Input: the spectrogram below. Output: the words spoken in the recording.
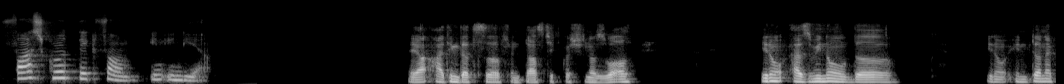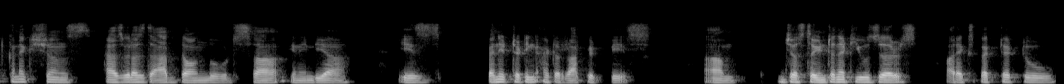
fast growth tech firm in India. Yeah, I think that's a fantastic question as well. You know, as we know, the you know internet connections as well as the app downloads uh, in India is penetrating at a rapid pace. Um, just the internet users are expected to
